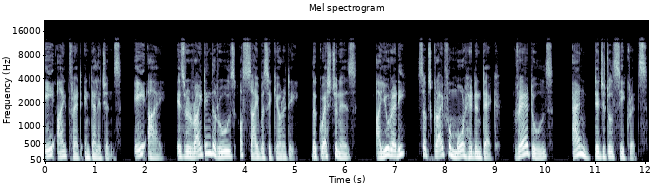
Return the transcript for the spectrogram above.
AI threat intelligence. AI is rewriting the rules of cybersecurity. The question is Are you ready? Subscribe for more hidden tech, rare tools, and digital secrets.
